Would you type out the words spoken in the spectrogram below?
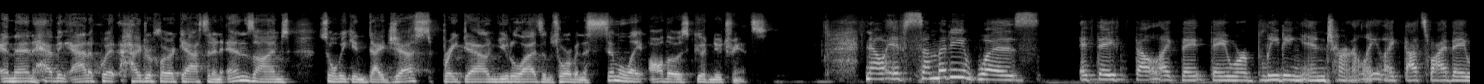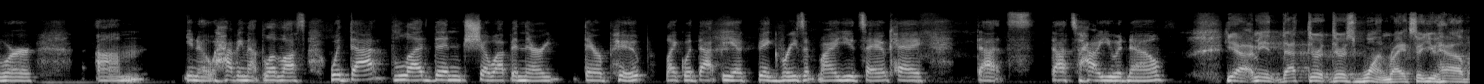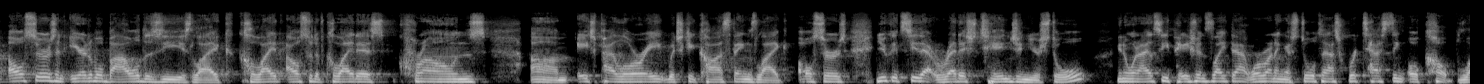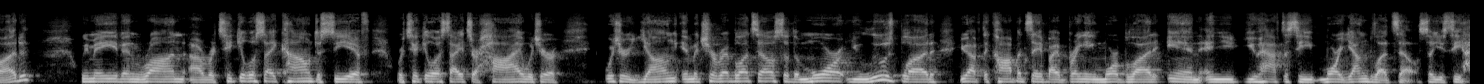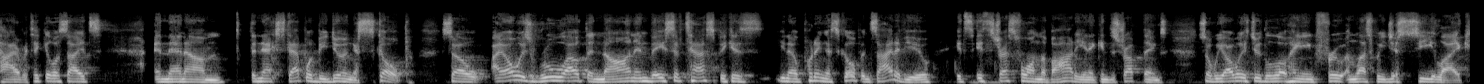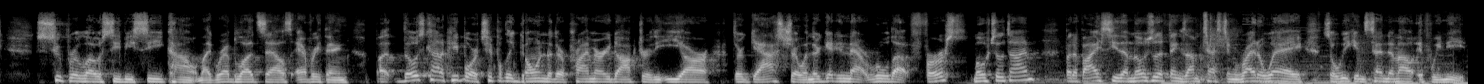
and then having adequate hydrochloric acid and enzymes so we can digest, break down, utilize, absorb, and assimilate all those good nutrients. Now, if somebody was, if they felt like they, they were bleeding internally, like that's why they were, um, you know, having that blood loss, would that blood then show up in their their poop? Like, would that be a big reason why you'd say, okay, that's that's how you would know? Yeah, I mean that there, there's one right. So you have ulcers and irritable bowel disease like colit- ulcerative colitis, Crohn's, um, H. pylori, which could cause things like ulcers. You could see that reddish tinge in your stool. You know, when I see patients like that, we're running a stool test. We're testing occult blood. We may even run a reticulocyte count to see if reticulocytes are high, which are which are young, immature red blood cells. So the more you lose blood, you have to compensate by bringing more blood in, and you you have to see more young blood cells. So you see high reticulocytes, and then um, the next step would be doing a scope. So I always rule out the non-invasive test because you know putting a scope inside of you, it's it's stressful on the body and it can disrupt things. So we always do the low-hanging fruit unless we just see like super low CBC count, like red blood cells, everything. But those kind of people are typically going to their primary doctor, the ER, their gastro, and they're getting that ruled out first most of the time. But if I see them, those are the things I'm testing right away so we can send them out if we need.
